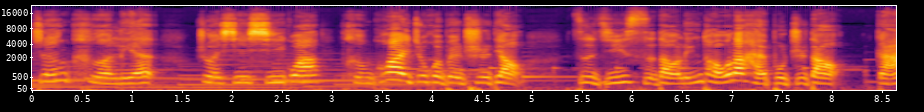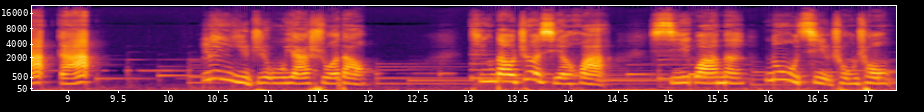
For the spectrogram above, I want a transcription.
真可怜，这些西瓜很快就会被吃掉，自己死到临头了还不知道。嘎嘎，另一只乌鸦说道。听到这些话，西瓜们怒气冲冲。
